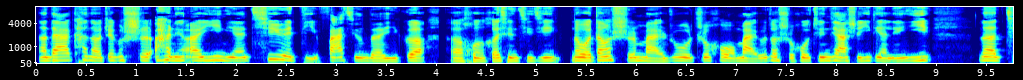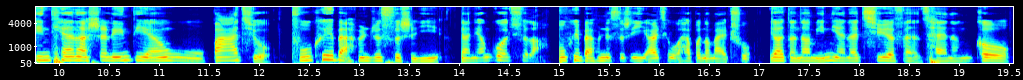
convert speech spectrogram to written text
那大家看到这个是二零二一年七月底发行的一个呃混合型基金，那我当时买入之后，买入的时候均价是一点零一，那今天呢是零点五八九。浮亏百分之四十一，两年过去了，浮亏百分之四十一，而且我还不能卖出，要等到明年的七月份才能够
